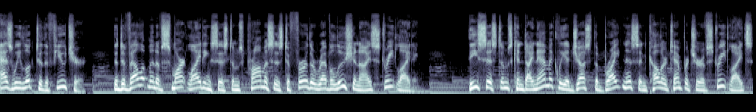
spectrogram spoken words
As we look to the future, the development of smart lighting systems promises to further revolutionize street lighting. These systems can dynamically adjust the brightness and color temperature of streetlights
